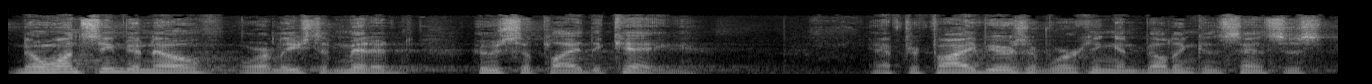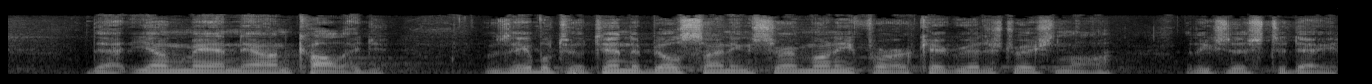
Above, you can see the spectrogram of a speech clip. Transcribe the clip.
No one seemed to know, or at least admitted, who supplied the keg. After five years of working and building consensus, that young man, now in college, was able to attend the bill signing ceremony for our keg registration law that exists today.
